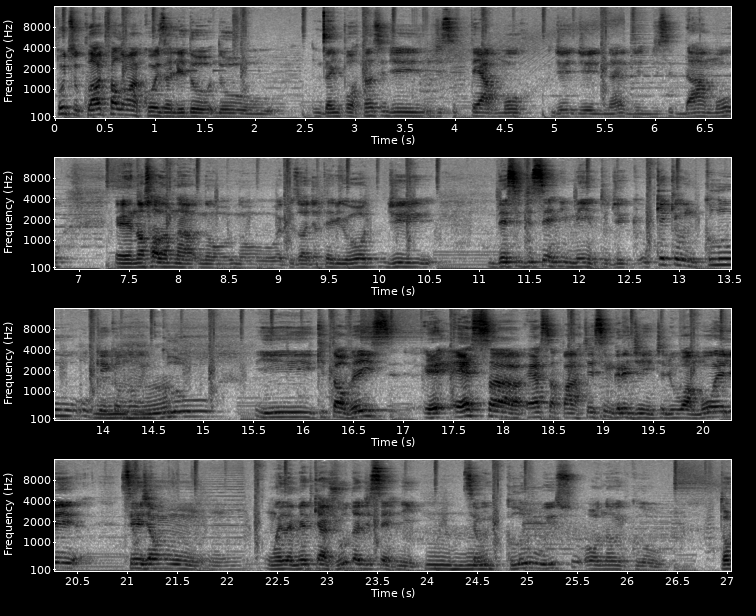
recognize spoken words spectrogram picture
Putz, o Claudio falou uma coisa ali do, do- da importância de, de se ter amor, de, de, né, de, de se dar amor. É, nós falamos na- no, no episódio anterior de, desse discernimento, de o que, que eu incluo, o que, que eu não incluo, e que talvez é, essa, essa parte, esse ingrediente ali, o amor, ele seja um, um, um elemento que ajuda a discernir se eu incluo isso ou não incluo. Tô,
